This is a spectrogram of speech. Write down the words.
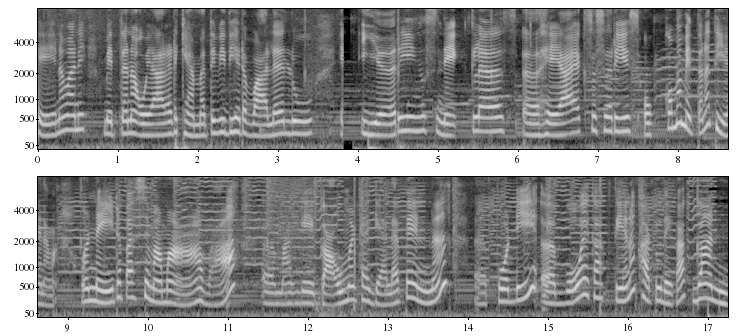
පේනවනේ මෙතන ඔයාලට කැමති විදිහට වලලු ඉයරිංස් නෙක්ලස් හෙයාඇක්සසරීස් ඔක්කොම මෙතන තියෙනවා ඔන්න ඊට පස්සේ මම ආවා uh, මගේ ගෞමට ගැලපෙන්න uh, පොඩි uh, බෝ එකක් තියෙන කටු දෙකක් ගන්න.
